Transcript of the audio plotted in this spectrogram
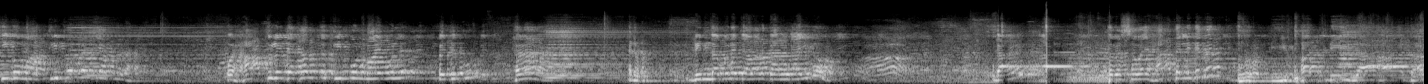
কি গো মা, কৃপণ নাকি আপনারা? ওই হাত তুলে দেখান তো কৃপণ নয় বলে। ওই দেখুন হ্যাঁ। বৃন্দাবনে যাওয়ার গান গাইব? গাই? তবে সবাই হাত তালি দেবেন? ধনি ফাটলি রাধা।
